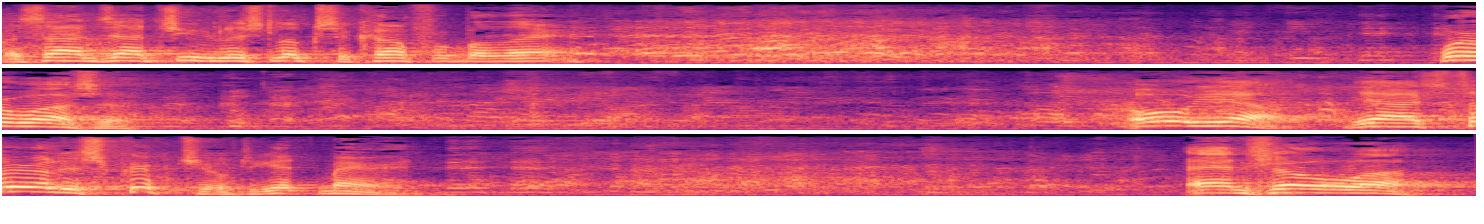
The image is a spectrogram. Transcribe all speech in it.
Besides that, you just look so comfortable there. Where was it? Oh, yeah. Yeah, it's thoroughly scriptural to get married. And so, uh,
